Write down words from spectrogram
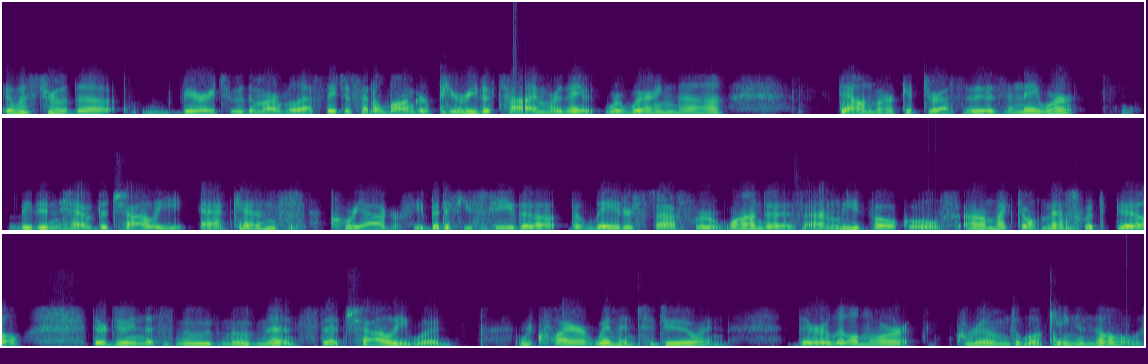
it was true the very true the Marvelettes. They just had a longer period of time where they were wearing the down market dresses and they weren't they didn't have the Charlie Atkins choreography. But if you see the the later stuff where Wanda is on lead vocals, um, like "Don't Mess with Bill," they're doing the smooth movements that Charlie would require women to do, and they're a little more groomed looking in those.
